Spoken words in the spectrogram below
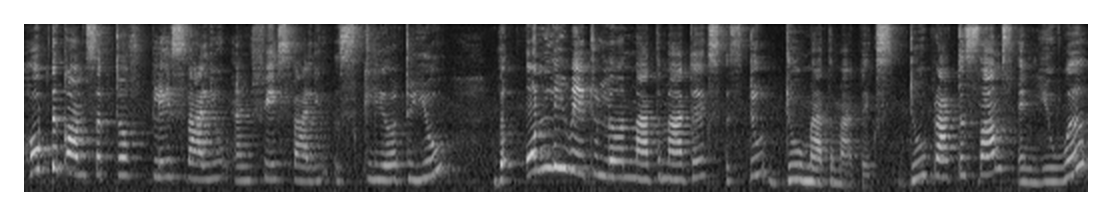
Hope the concept of place value and face value is clear to you. The only way to learn mathematics is to do mathematics. Do practice sums and you will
